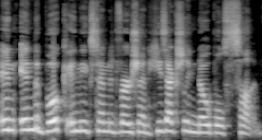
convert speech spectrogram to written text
in in the book in the extended version. He's actually Noble's son.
